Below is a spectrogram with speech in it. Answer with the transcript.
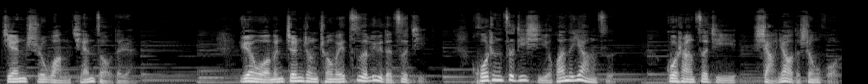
坚持往前走的人，愿我们真正成为自律的自己，活成自己喜欢的样子，过上自己想要的生活。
